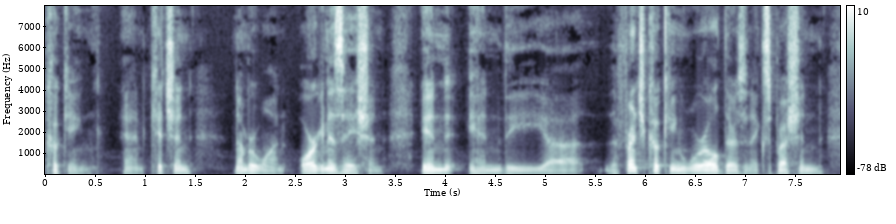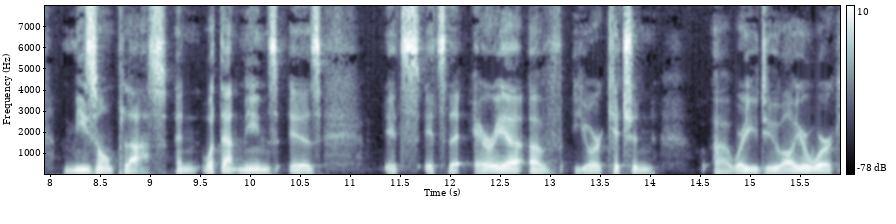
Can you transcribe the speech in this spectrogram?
cooking and kitchen. Number one, organization. In in the uh, the French cooking world, there's an expression mise en place, and what that means is it's it's the area of your kitchen uh, where you do all your work,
